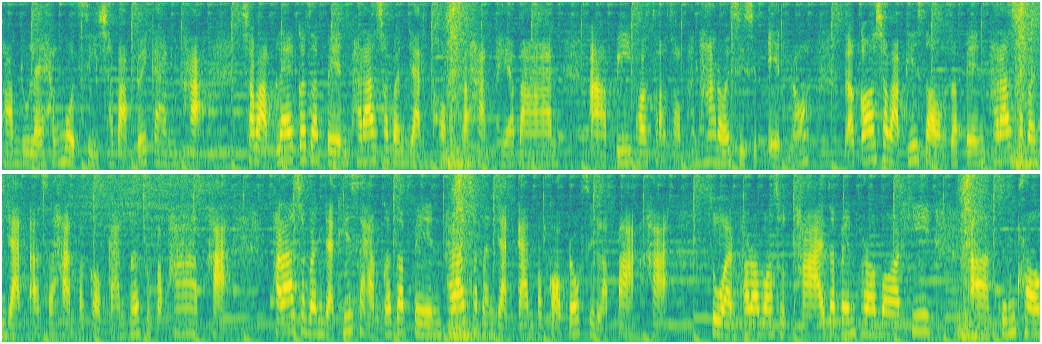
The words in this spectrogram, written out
ความดูแลทั้งหมด 4 ฉบับด้วยกันค่ะ ฉบับแรกก็จะเป็นพระราชบัญญัติของสถานพยาบาลปี พศ 2541 เนาะแล้วก็ฉบับที่ 2 จะเป็นพระราชบัญญัติอ่าสถานประกอบการเพื่อสุขภาพค่ะ พระราชบัญญัติที่ 3 ก็จะเป็นพระราชบัญญัติการประกอบโรคศิลปะค่ะ ส่วนพรบสุดท้ายจะเป็นพรบที่คุ้มครอง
